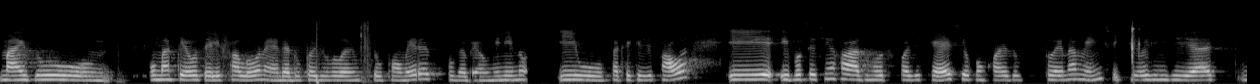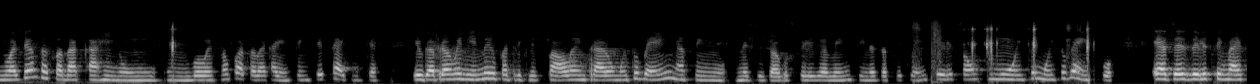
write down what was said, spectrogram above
Mas o, o Matheus, ele falou, né, da dupla de volantes do Palmeiras, o Gabriel Menino e o Patrick de Paula, e, e você tinha falado no outro podcast, e eu concordo plenamente, que hoje em dia tipo, não adianta só dar carrinho, um, um volante não pode só dar carrinho, tem que ter técnica. E o Gabriel Menino e o Patrick de Paula entraram muito bem, assim, nesses jogos que ele já vem tendo essa sequência, eles são muito, muito bem. Tipo, e às vezes eles têm mais,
